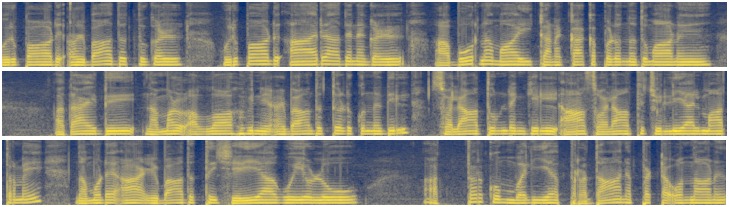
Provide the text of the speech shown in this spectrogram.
ഒരുപാട് അൽബാദത്തുകൾ ഒരുപാട് ആരാധനകൾ അപൂർണമായി കണക്കാക്കപ്പെടുന്നതുമാണ്. അതായത് നമ്മൾ അള്ളാഹുവിന് ഇബാദത്ത് എടുക്കുന്നതിൽ സ്വലാത്തുണ്ടെങ്കിൽ ആ സ്വലാത്ത് ചൊല്ലിയാൽ മാത്രമേ നമ്മുടെ ആ ഇബാദത്ത് ശരിയാകുകയുള്ളൂ അത്രക്കും വലിയ പ്രധാനപ്പെട്ട ഒന്നാണ്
